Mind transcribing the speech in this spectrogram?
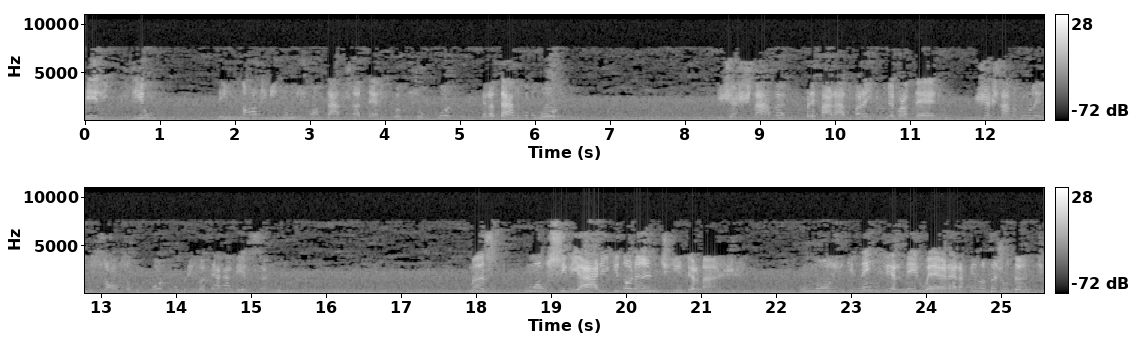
ele viu em nove minutos contados na terra, enquanto o seu corpo era dado como morto. E já estava preparado para ir para o necrotério. E já estava com um lençol sobre o corpo, cobrindo até a cabeça. Mas um auxiliar ignorante de enfermagem, um moço que nem enfermeiro era, era apenas ajudante,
